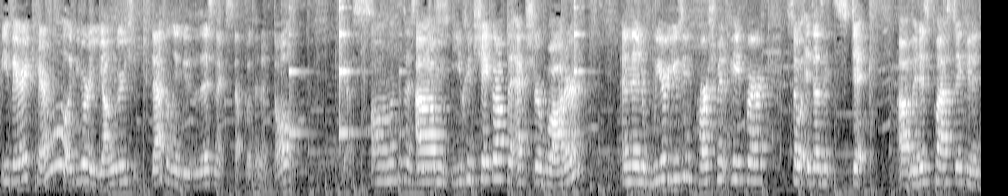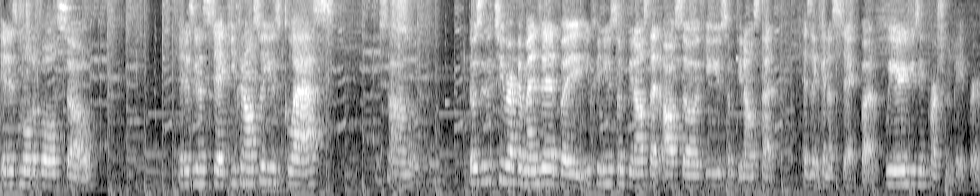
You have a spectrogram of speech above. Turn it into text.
Be very careful. If you are younger, you should definitely do this next step with an adult. Yes. Oh, look at this. Um, just- you can shake off the extra water, and then we are using parchment paper so it doesn't stick. Um, it is plastic and it is moldable, so it is gonna stick. You can also use glass. this is um, so cool. Those are the two recommended, but you can use something else that also, if you use something else that isn't gonna stick, but we are using parchment paper.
